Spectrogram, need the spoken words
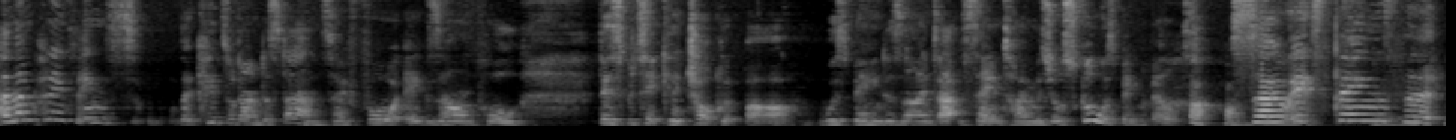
And then putting things that kids would understand. So, for example, this particular chocolate bar was being designed at the same time as your school was being built. Oh, so it's things that,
